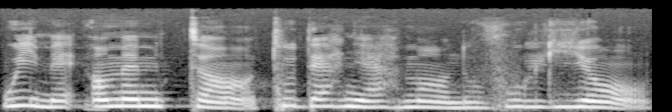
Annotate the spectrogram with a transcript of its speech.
Oui, mais en même temps, tout dernièrement, nous voulions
